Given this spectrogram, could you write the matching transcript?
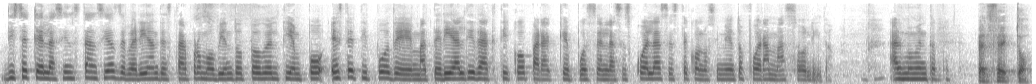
Dice que las instancias deberían de estar promoviendo todo el tiempo este tipo de material didáctico para que pues en las escuelas este conocimiento fuera más sólido. Al momento. Perfecto.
